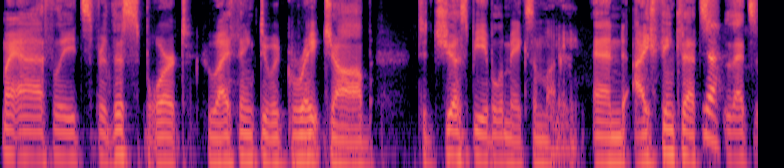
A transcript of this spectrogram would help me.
my athletes for this sport, who I think do a great job, to just be able to make some money. And I think that's Yeah. that's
